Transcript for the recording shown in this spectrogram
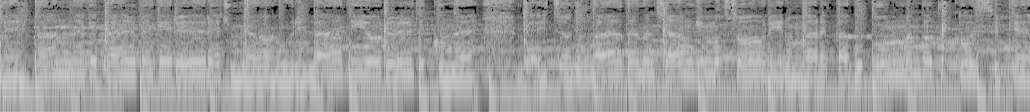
매일 밤 내게 발베개를 해주며 우린 라디오를 듣고 내 매일 저녁마다 넌 잠긴 목소리로 말했다 5분만 더 듣고 있을게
